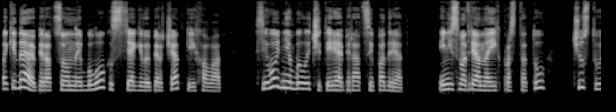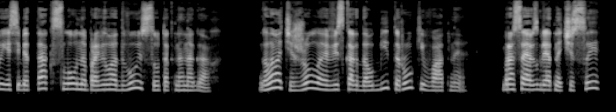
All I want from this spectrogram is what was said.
Покидаю операционный блок, стягиваю перчатки и халат. Сегодня было четыре операции подряд. И, несмотря на их простоту, чувствую я себя так, словно провела двое суток на ногах. Голова тяжелая, в висках долбит, руки ватные. Бросая взгляд на часы,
